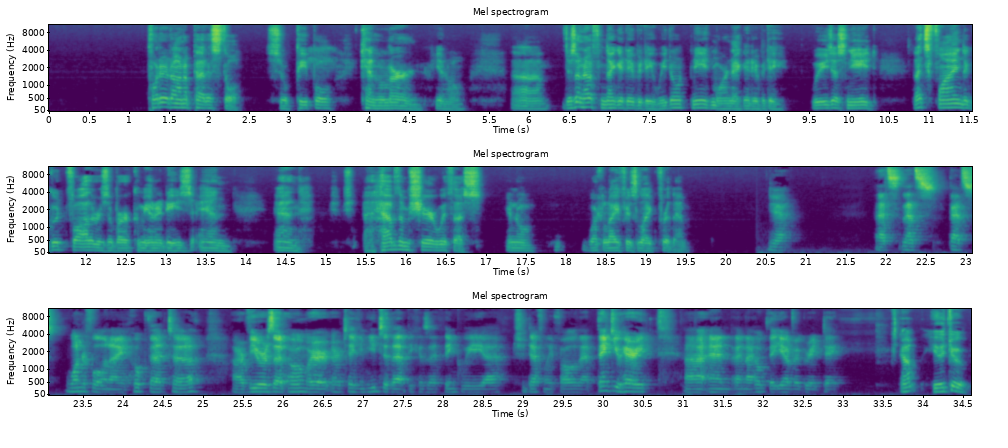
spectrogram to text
put it on a pedestal so people can learn, you know. Uh, there's enough negativity. We don't need more negativity. We just need, let's find the good fathers of our communities and, and have them share with us, you know, what life is like for them. Yeah that's that's that's wonderful, and I hope that uh, our viewers at home are, are taking heed to that because I think we uh, should definitely follow that. Thank you, Harry, uh, and and I hope that you have a great day. Yeah, you too.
